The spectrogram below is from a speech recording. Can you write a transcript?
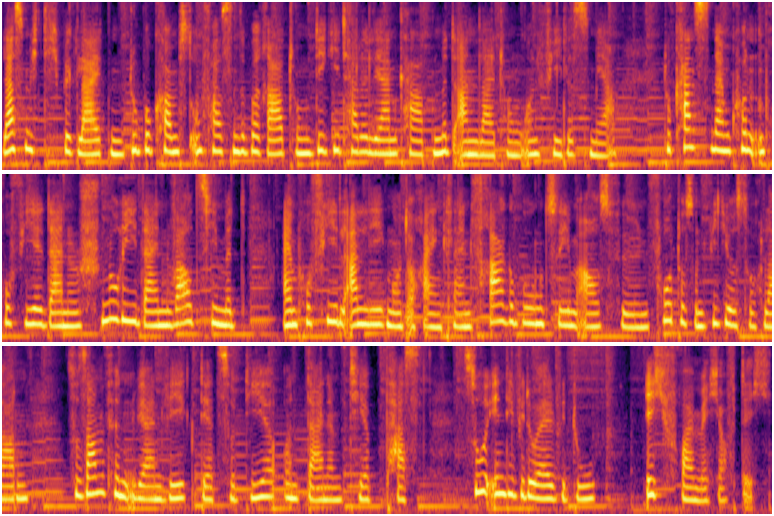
Lass mich dich begleiten. Du bekommst umfassende Beratung, digitale Lernkarten mit Anleitungen und vieles mehr. Du kannst in deinem Kundenprofil deine Schnurri, deinen Wauzi mit einem Profil anlegen und auch einen kleinen Fragebogen zu ihm ausfüllen, Fotos und Videos hochladen. Zusammen finden wir einen Weg, der zu dir und deinem Tier passt. So individuell wie du. Ich freue mich auf dich.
